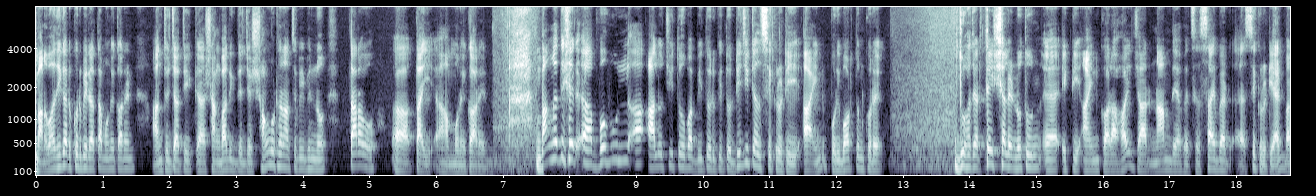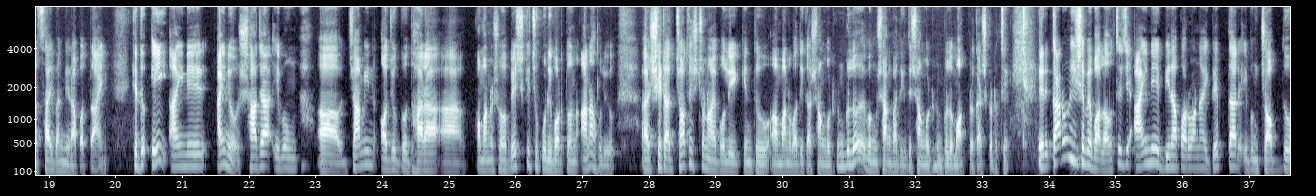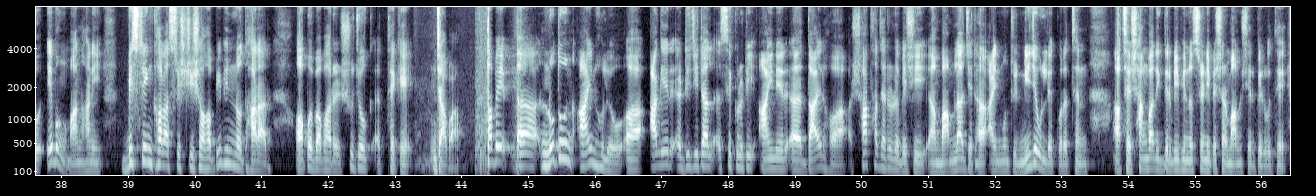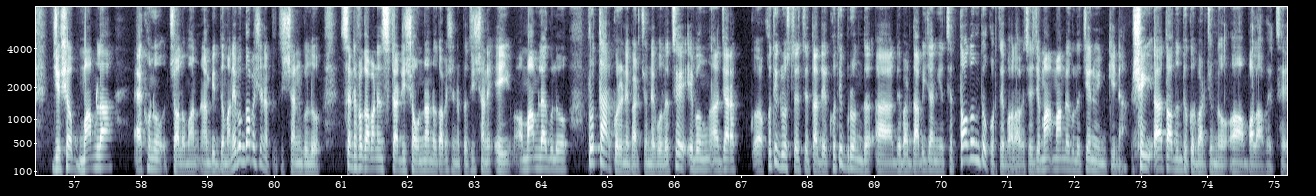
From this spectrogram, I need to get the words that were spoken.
মানবাধিকার কর্মীরা তা মনে করেন, আন্তর্জাতিক সাংবাদিকদের যে সংগঠন আছে বিভিন্ন, তারাও তাই মনে করেন। বাংলাদেশের বহুল আলোচিত বা বিতর্কিত ডিজিটাল সিকিউরিটি আইন পরিবর্তন করে দু হাজার তেইশ সালে নতুন একটি আইন করা হয়, যার নাম দেওয়া হয়েছে সাইবার সিকিউরিটি অ্যাক্ট বা সাইবার নিরাপত্তা আইন। কিন্তু এই আইনের, আইনেও সাজা এবং জামিন অযোগ্য ধারা কমানো সহ বেশ কিছু পরিবর্তন আনা হলেও সেটা যথেষ্ট নয় বলেই কিন্তু মানবাধিকার সংগঠনগুলো এবং সাংবাদিকদের সংগঠনগুলো মত প্রকাশ করেছে। এর কারণ হিসেবে বলা হচ্ছে যে, আইনে বিনা পরোয়ানায় গ্রেপ্তার এবং জব্দ এবং মানহানি বিশৃঙ্খলা সৃষ্টি সহ বিভিন্ন ধারার অপব্যবহারের সুযোগ থেকে যাওয়া। তবে নতুন আইন হলেও আগের ডিজিটাল সিকিউরিটি আইনের দায়ের হওয়া সাত হাজারেরও বেশি মামলা যেটা আইনমন্ত্রী নিজে উল্লেখ করেছেন, আছে সাংবাদিকদের বিভিন্ন শ্রেণি পেশার মানুষের বিরুদ্ধে। যেসব মামলা এখনও চলমান বিদ্যমান এবং গবেষণা প্রতিষ্ঠানগুলো সেন্টার ফর গভর্নেন্স স্টাডি সহ অন্যান্য গবেষণা প্রতিষ্ঠানে এই মামলাগুলো প্রত্যাহার করে নেবার জন্য বলেছে এবং যারা ক্ষতিগ্রস্ত হয়েছে তাদের ক্ষতিপূরণ দেবার দাবি জানিয়েছে, তদন্ত করতে বলা হয়েছে যে মামলাগুলো জেনুইন কিনা, সেই তদন্ত করবার জন্য বলা হয়েছে।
